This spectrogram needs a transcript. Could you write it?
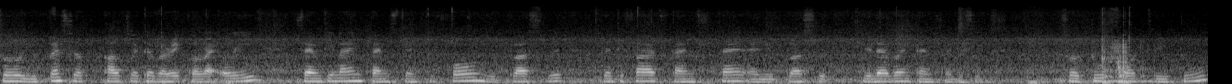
so you press the calculator very correctly 79 times 24 you plus with 25 times 10 and you plus with 11 times 26 so 2432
